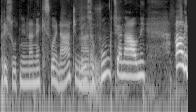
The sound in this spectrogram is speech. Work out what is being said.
prisutni na neki svoj način, bili su funkcionalni, ali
